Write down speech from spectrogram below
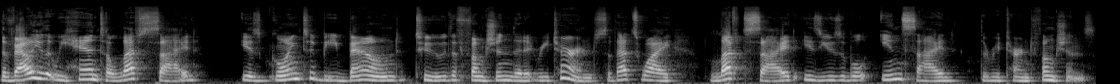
the value that we hand to left side is going to be bound to the function that it returned. So that's why left side is usable inside the returned functions.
